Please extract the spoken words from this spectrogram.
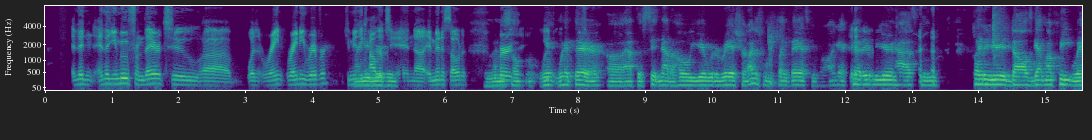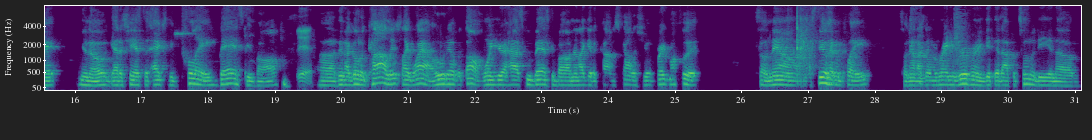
And then, and then you moved from there to uh, was it Rain, Rainy River Community Rainy College River. in uh, in Minnesota. In Minnesota. Went, went there uh, after sitting out a whole year with a redshirt. I just want to play basketball. I got cut every year in high school. Played a year at Doss, got my feet wet you know, got a chance to actually play basketball. Yeah. Uh, then I go to college, like, wow, who would ever thought one year of high school basketball and then I get a college scholarship, break my foot. So now I still haven't played. So now I go to Rainy River and get that opportunity. And um,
